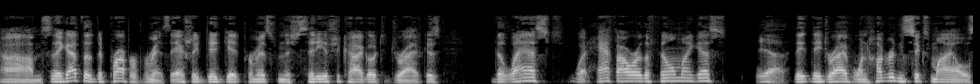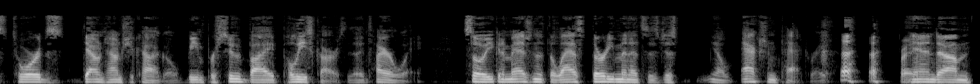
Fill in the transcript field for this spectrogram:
um, so they got the, the proper permits. They actually did get permits from the city of Chicago to drive because the last what half hour of the film, I guess, Yeah. they they drive 106 miles towards downtown Chicago, being pursued by police cars the entire way. So you can imagine that the last 30 minutes is just you know action packed, right? Right. And um,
